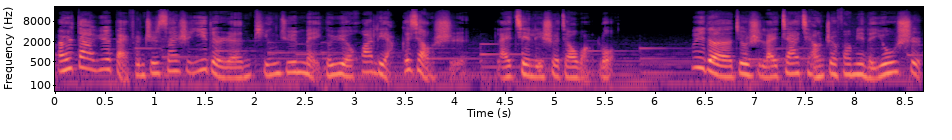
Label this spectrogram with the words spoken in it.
而大约百分之三十一的人平均每个月花两个小时来建立社交网络，为的就是来加强这方面的优势。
